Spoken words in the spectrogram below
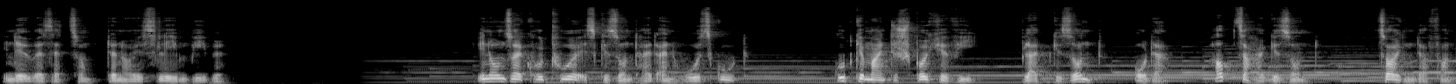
in der Übersetzung der Neues Leben Bibel. In unserer Kultur ist Gesundheit ein hohes Gut. Gut gemeinte Sprüche wie Bleib gesund oder Hauptsache gesund zeugen davon.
